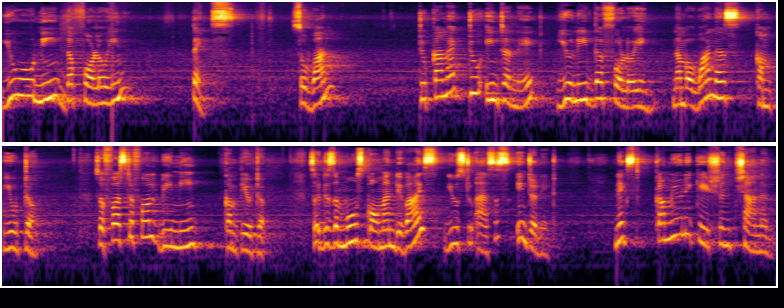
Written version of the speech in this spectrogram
you need the following things. So one, to connect to internet, you need the following. Number one is computer. So first of all, we need computer. So it is the most common device used to access internet. Next, communication channel.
